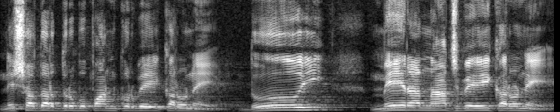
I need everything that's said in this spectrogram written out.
নেশাদার দ্রব্য পান করবে এই কারণে। দুই, মেয়েরা নাচবে এই কারণে।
